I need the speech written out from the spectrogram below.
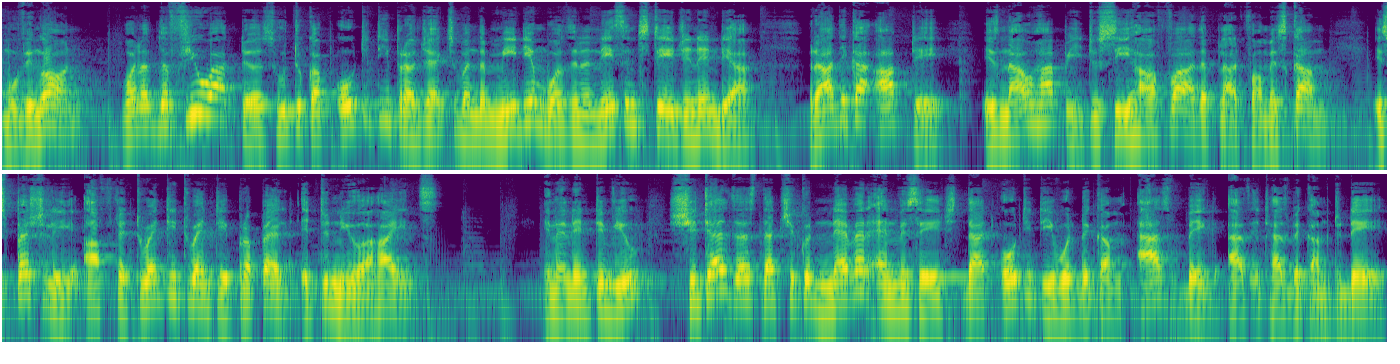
Moving on, one of the few actors who took up OTT projects when the medium was in a nascent stage in India Radhika Apte is now happy to see how far the platform has come, especially after 2020 propelled it to newer heights. In an interview, she tells us that she could never envisage that OTT would become as big as it has become today.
